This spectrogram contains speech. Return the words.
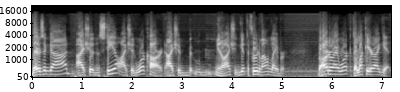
There's a God, I shouldn't steal, I should work hard, I should, you know, I should get the fruit of my own labor. The harder I work, the luckier I get.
